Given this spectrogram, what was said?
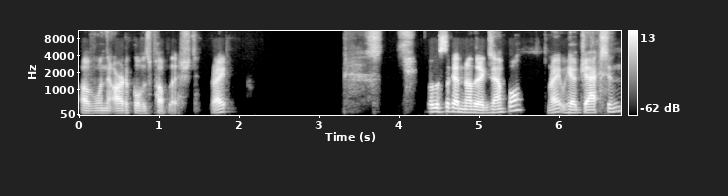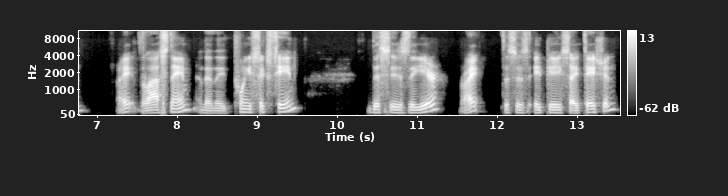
of when the article was published, right? So let's look at another example, right? We have Jackson, right? The last name, and then the 2016. This is the year, right? This is APA citation.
